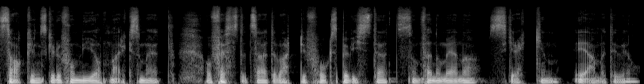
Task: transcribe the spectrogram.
Saken skulle få mye oppmerksomhet, og festet seg etter hvert i folks bevissthet som fenomenet skrekken i Amityville.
